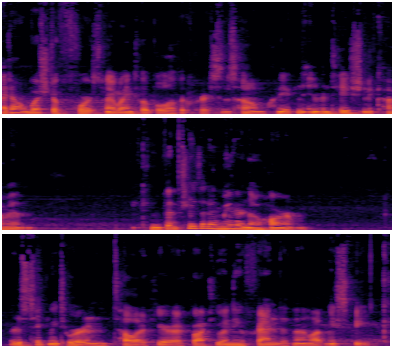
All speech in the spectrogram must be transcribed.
I don't wish to force my way into a beloved person's home. I need an invitation to come in. Convince her that I mean her no harm. Or just take me to her and tell her, here, I've brought you a new friend, and then let me speak.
